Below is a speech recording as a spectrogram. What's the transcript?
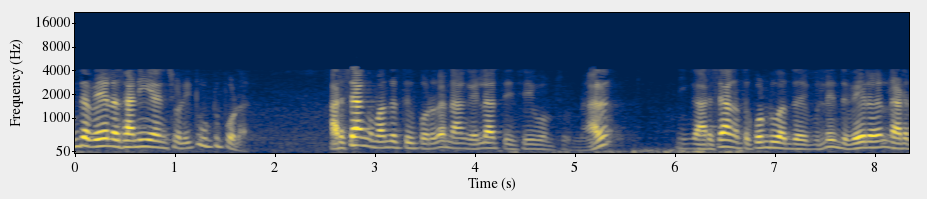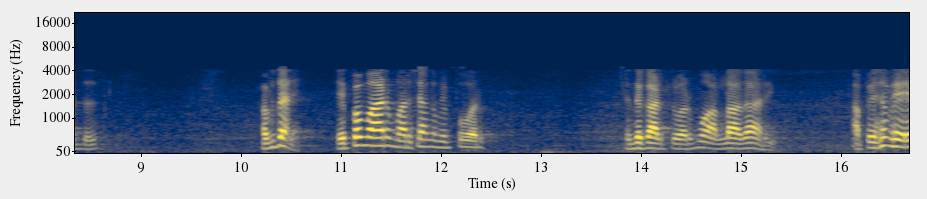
இந்த வேலை தனியன்னு சொல்லிட்டு விட்டு போடாது. அரசாங்கம் வந்ததுக்கு போறதா நாங்க எல்லாத்தையும் செய்வோம் சொன்னால் நீங்க அரசாங்கத்தை கொண்டு வந்த இல்லை இந்த வேலைகள் நடந்தது. அப்படித்தானே? எப்ப மாறும்? அரசாங்கம் எப்ப வரும்? எந்த காலத்தில் வருமோ? அல்லாஹ் தான் அறியும். அப்ப எனவே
